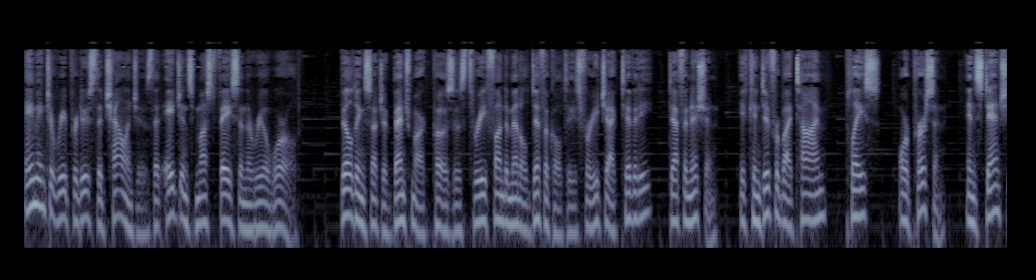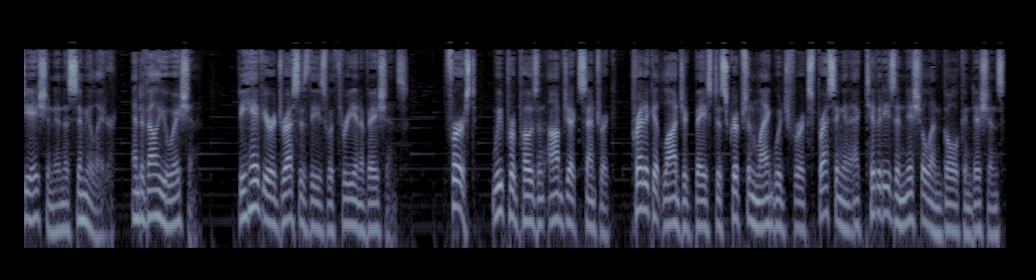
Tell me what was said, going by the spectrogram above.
aiming to reproduce the challenges that agents must face in the real world. Building such a benchmark poses three fundamental difficulties for each activity definition, it can differ by time, place, or person, instantiation in a simulator, and evaluation. Behavior addresses these with three innovations. First, we propose an object centric, predicate logic based description language for expressing an activity's initial and goal conditions,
